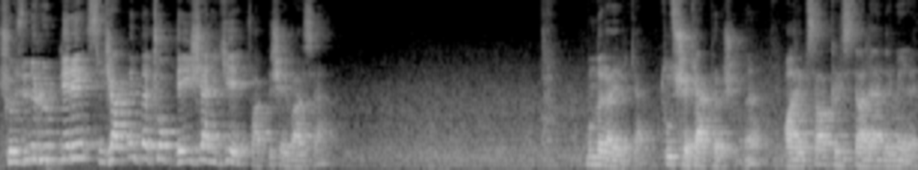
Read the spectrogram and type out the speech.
çözünürlükleri sıcaklıkla çok değişen iki farklı şey varsa bunları ayırırken tuz şeker karışımı ayrımsal kristallendirme ile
